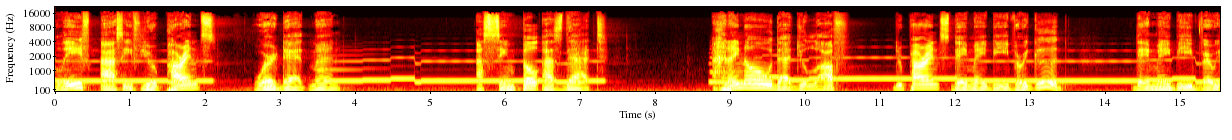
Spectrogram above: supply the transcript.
Live as if your parents were dead, man. As simple as that. And I know that you love your parents, they may be very good. They may be very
